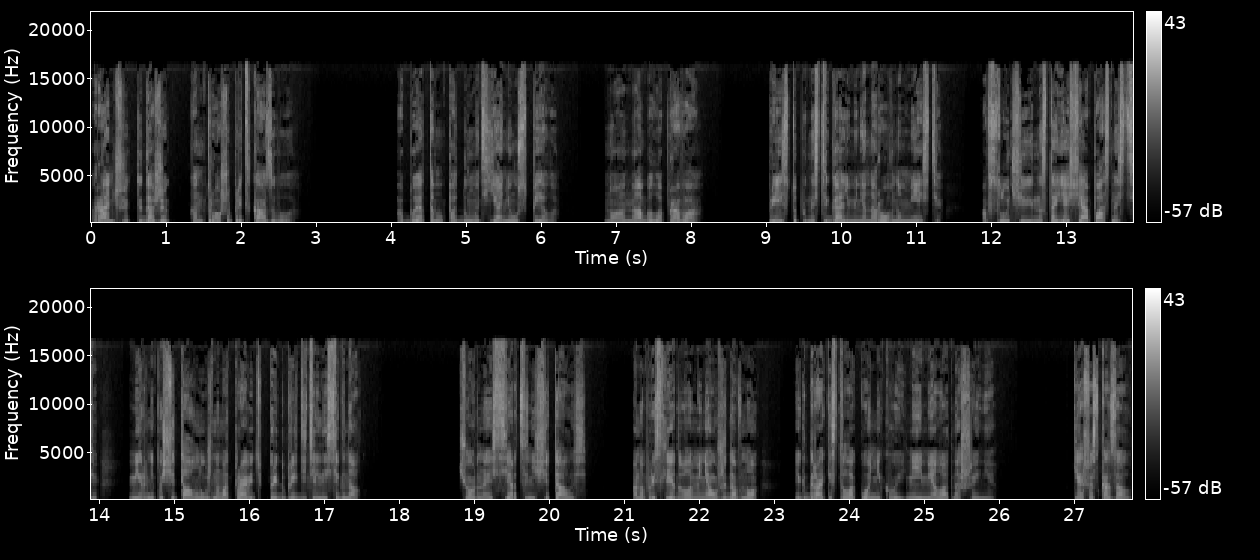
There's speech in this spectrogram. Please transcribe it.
Раньше ты даже контрошу предсказывала. Об этом подумать я не успела, но она была права. Приступы настигали меня на ровном месте, а в случае настоящей опасности мир не посчитал нужным отправить предупредительный сигнал. Черное сердце не считалось. Оно преследовало меня уже давно и к драке с Толоконниковой не имело отношения. Кеша сказал,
